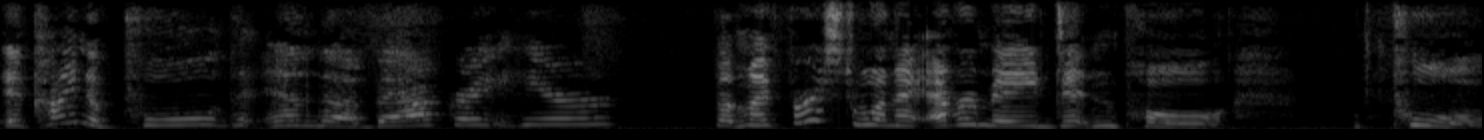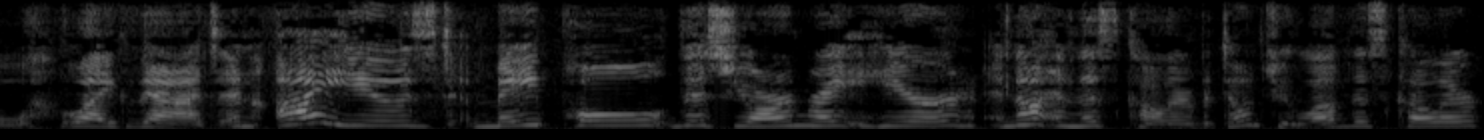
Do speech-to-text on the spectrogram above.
it kind of pulled in the back right here. But my first one I ever made didn't pull pool like that and I used Maypole this yarn right here and not in this color but don't you love this color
